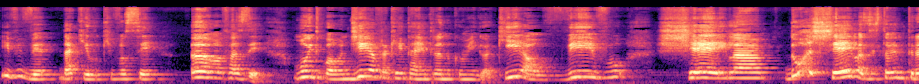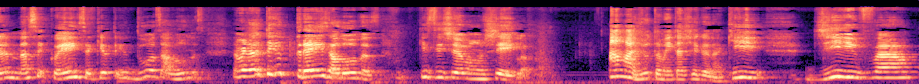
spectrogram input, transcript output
e viver daquilo que você ama fazer. Muito bom dia para quem está entrando comigo aqui ao vivo. Sheila, duas Sheilas estão entrando na sequência aqui. Eu tenho duas alunas, na verdade, eu tenho três alunas que se chamam Sheila. A Maju também está chegando aqui. Diva,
